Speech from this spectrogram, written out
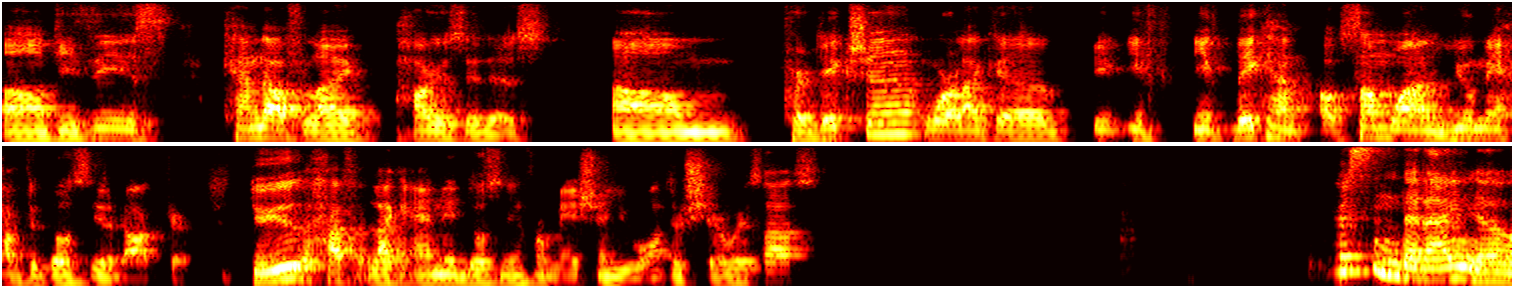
uh, disease kind of like how you say this um prediction or like a if if they can of someone you may have to go see a doctor do you have like any of those information you want to share with us The person that I know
